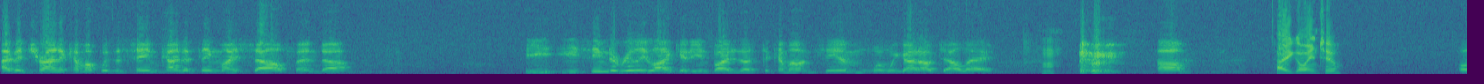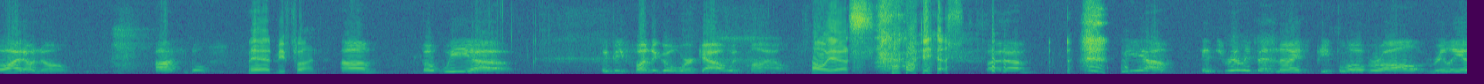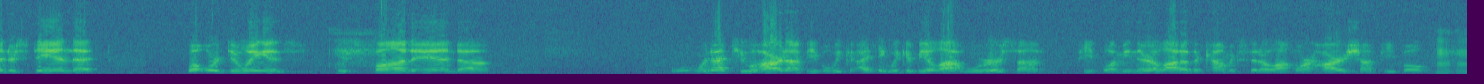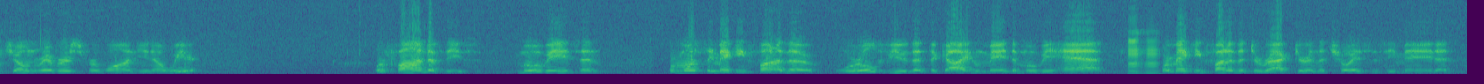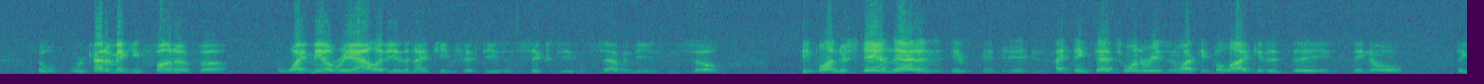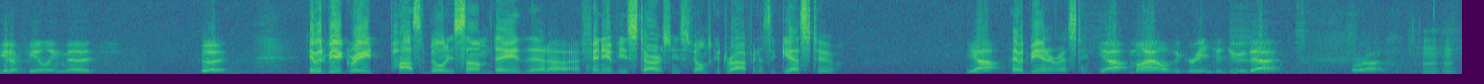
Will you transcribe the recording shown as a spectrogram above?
I've been trying to come up with the same kind of thing myself," and uh, he he seemed to really like it. He invited us to come out and see him when we got out to L.A. um, Are you going to? Oh, I don't know, possible. Yeah, it'd be fun. Um, but we uh, it'd be fun to go work out with Miles. Oh yes. oh yes. But um, we um, it's really been nice. People overall really understand that what we're doing is is fun, and uh, we're not too hard on people. We I think we could be a lot worse on people. I mean, there are a lot of other comics that are a lot more harsh on people. hmm Joan Rivers, for one. You know, we're we're fond of these movies, and we're mostly making fun of the worldview that the guy who made the movie had. hmm We're making fun of the director and the choices he made, and the, we're kind of making fun of uh, the white male reality of the 1950s and 60s and 70s, and so people understand that, and it, it, it, I think that's one reason why people like it is they they know they get a feeling that it's good. It would be a great possibility someday that uh, if any of these stars in these films could drop in as a guest too. Yeah, That would be interesting. yeah. Miles agreed to do that for us. Mm-hmm.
